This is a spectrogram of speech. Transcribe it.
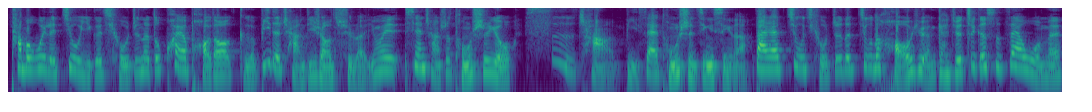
他们为了救一个球，真的都快要跑到隔壁的场地上去了，因为现场是同时有四场比赛同时进行的，大家救球真的救的好远，感觉这个是在我们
